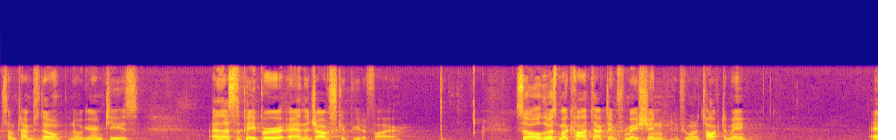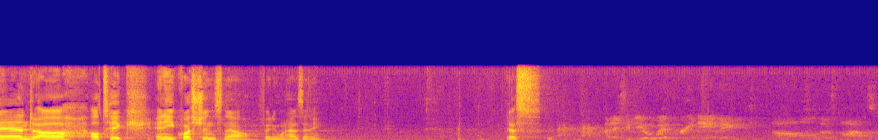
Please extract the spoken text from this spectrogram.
sometimes don't, no guarantees. And that's the paper and the JavaScript beautifier. So there's my contact information if you want to talk to me. And uh, I'll take any questions now if anyone has any. Yes? How did you deal with renaming uh, all of those files?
